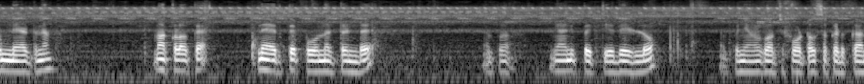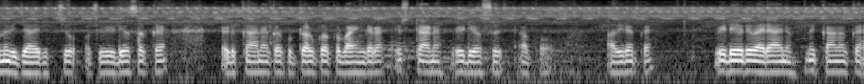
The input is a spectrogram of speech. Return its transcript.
ഉണ്ണിയേട്ടനും മക്കളൊക്കെ നേരത്തെ പോന്നിട്ടുണ്ട്. അപ്പോൾ ഞാനിപ്പോൾ എത്തിയതേ ഉള്ളൂ. അപ്പോൾ ഞങ്ങൾ കുറച്ച് ഫോട്ടോസൊക്കെ എടുക്കാമെന്ന് വിചാരിച്ചു. കുറച്ച് വീഡിയോസൊക്കെ എടുക്കാനൊക്കെ കുട്ടികൾക്കൊക്കെ ഭയങ്കര ഇഷ്ടമാണ് വീഡിയോസ് അപ്പോൾ അതിനൊക്കെ വീഡിയോയിൽ വരാനും നിൽക്കാനൊക്കെ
